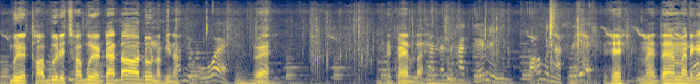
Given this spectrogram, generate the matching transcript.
บุญทอดเนาะดอดุยเมียจะดูบ้าแกพี่ใครล่ะอ๋อแกมาพี่แลก็ยันบุญทอบุญชอบุญดาดอดูเนาะพี่อัเนาะนนี้โอ้ยเว้ยแลก็ยันละนั่นแหละฮักเก๋นี่ขอคนน่ะเซ่เฮ้มาแต่มาตะเก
